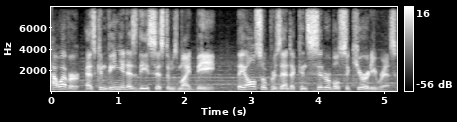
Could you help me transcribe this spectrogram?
However, as convenient as these systems might be, they also present a considerable security risk.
